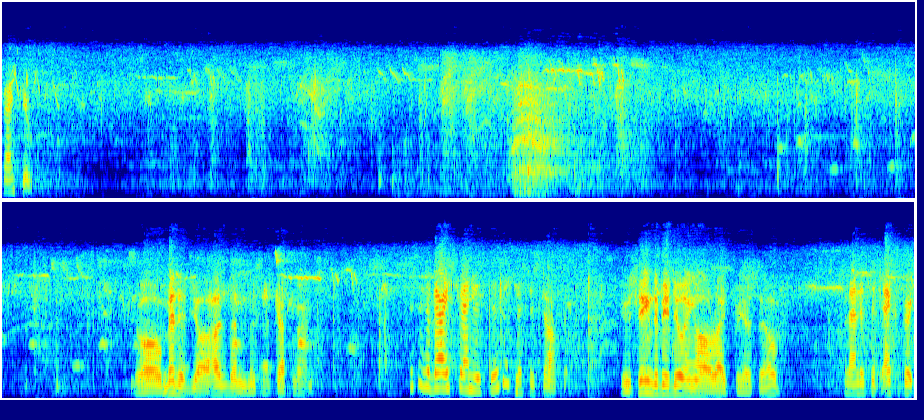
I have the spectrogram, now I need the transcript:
Thank you. You omitted your husband, Mrs. Kepler. This is a very strenuous business, Mr. Stauffer. You seem to be doing all right for yourself. Well, under such expert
